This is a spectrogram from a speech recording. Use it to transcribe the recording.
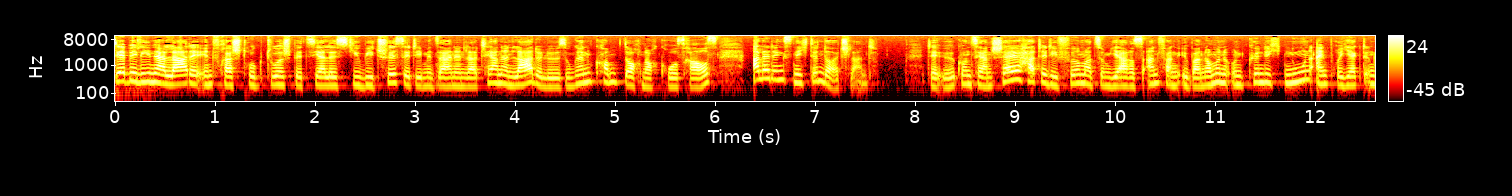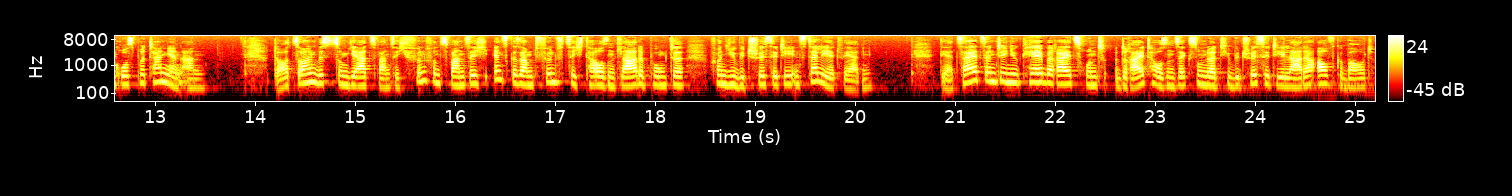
Der Berliner Ladeinfrastrukturspezialist Ubitricity mit seinen Laternen-Ladelösungen kommt doch noch groß raus, allerdings nicht in Deutschland. Der Ölkonzern Shell hatte die Firma zum Jahresanfang übernommen und kündigt nun ein Projekt in Großbritannien an. Dort sollen bis zum Jahr 2025 insgesamt 50.000 Ladepunkte von Ubitricity installiert werden. Derzeit sind in UK bereits rund 3.600 Ubitricity-Lader aufgebaut.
